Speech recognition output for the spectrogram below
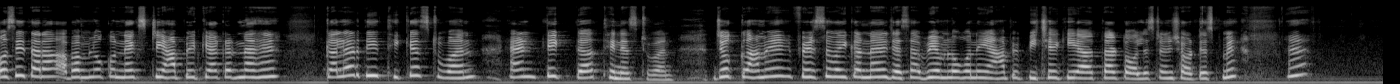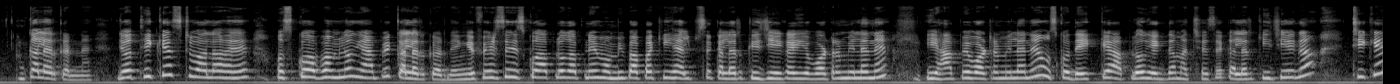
उसी तरह अब हम लोग को नेक्स्ट यहाँ पे क्या करना है? Colour the thickest one and tick the thinnest one जो हमें फिर से वही करना है, जैसे अभी हम लोगों ने यहाँ पे पीछे किया था टॉलेस्ट एंड शॉर्टेस्ट में, है? कलर करना है। जो थिकेस्ट वाला है, उसको अब हम लोग यहाँ पे कलर कर देंगे। फिर से इसको आप लोग अपने मम्मी पापा की हेल्प से कलर कीजिएगा। ये वाटर मिलन है, यहाँ पे वाटर मिलन है, उसको देख के आप लोग एकदम अच्छे से कलर कीजिएगा, ठीक है?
